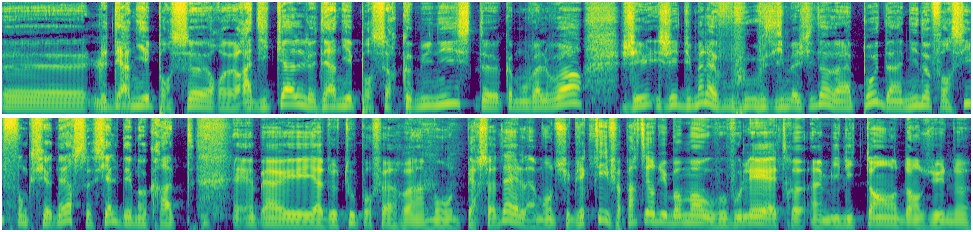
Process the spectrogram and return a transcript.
euh, le dernier penseur euh, radical, le dernier penseur communiste, euh, comme on va le voir. J'ai du mal à vous imaginer dans la peau d'un inoffensif fonctionnaire social-démocrate. Eh bien, il y a de tout pour faire un monde personnel, un monde subjectif. À partir du moment où vous voulez être un militant dans une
